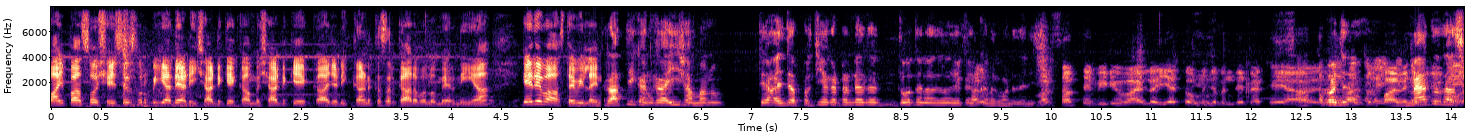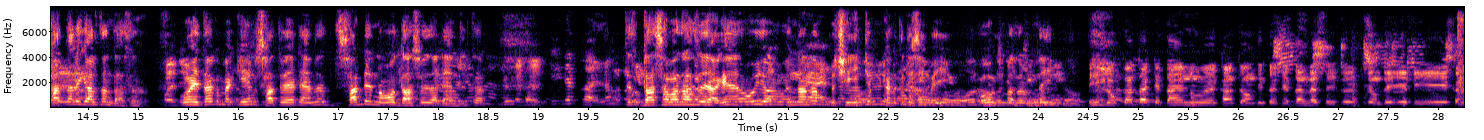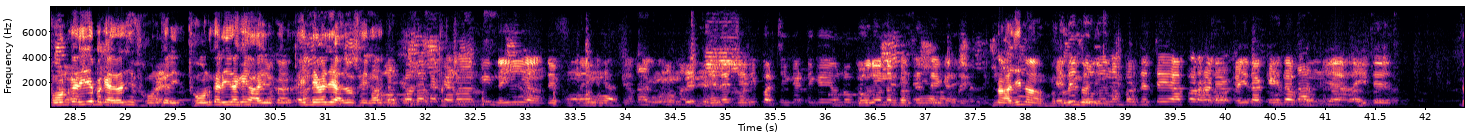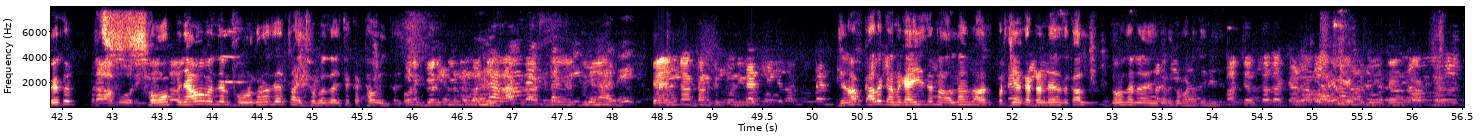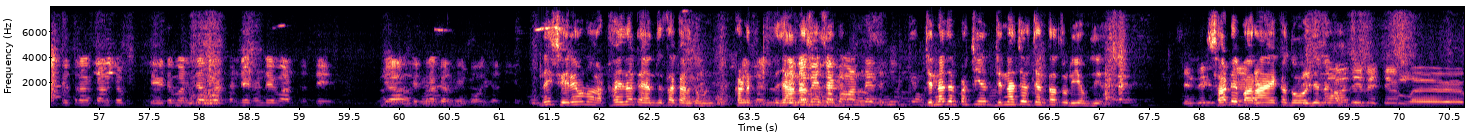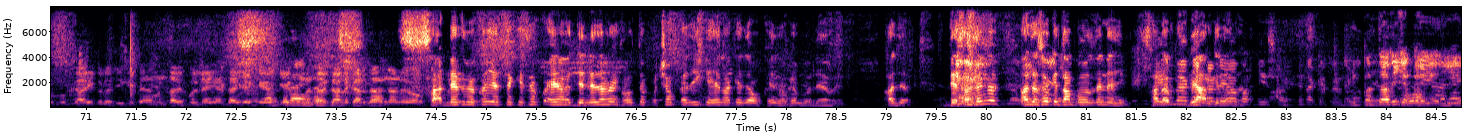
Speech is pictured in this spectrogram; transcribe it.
5-500 600 ਰੁਪਈਆ ਦਿਹਾੜੀ ਛੱਡ ਕੇ, ਕੰਮ ਛੱਡ ਕੇ ਇੱਕ ਆ ਜਿਹੜੀ ਕਣਕ ਸਰਕਾਰ ਵੱਲੋਂ ਮਿਲਣੀ ਆ, ਇਹਦੇ ਵਾਸਤੇ ਵੀ ਲਾਈਨ ਰਾਤੀ ਕਣਕ ਆਈ ਸ਼ਾਮਾਂ ਨੂੰ? ਤੇ ਅੱਜ ਦਾ ਪਰਚੀਆਂ ਕੱਟਣ ਦੇ ਤੇ ਦੋ ਤਿੰਨ ਦਿਨ ਦੀ ਕਣਕ ਵੰਡਦੇ ਨਹੀਂ ਸੀ। WhatsApp ਤੇ ਵੀਡੀਓ ਵਾਇਰਲ ਹੋਈ ਹੈ ਧੁੱਪ 'ਚ ਬੰਦੇ ਬੈਠੇ ਆ ਗਰੁੱਪਾਂ ਵਿੱਚ ਮੈਂ ਤਾਂ ਦੱਸ- ਸੱਤ ਵਾਲੀ ਗੱਲ ਤੁਹਾਨੂੰ ਦੱਸਦਾ ਉਹ ਇਦਾਂ ਕਿ ਮੈਂ ਕਿਹਨੂੰ 7 ਵਜੇ ਟਾਈਮ ਦਾ 9:30 10 ਵਜੇ ਦਾ ਟਾਈਮ ਦਿੱਤਾ। ਤੇ 10 ਸਵਾ 10 ਵਜੇ ਆ ਗਏ ਉਹ ਵੀ ਇਹਨਾਂ ਨਾ ਮਸ਼ੀਨ 'ਚ ਕਣਕ ਨਹੀਂ ਸੀ ਪਈ ਉਹ ਮਤਲਬ ਨਹੀਂ। ਵੀ ਲੋਕਾਂ ਤੱਕ ਕਿਦਾਂ ਇਹਨੂੰ ਇਹ ਕਣਕ ਆਉਂਦੀ ਕੋਈ ਕਿਦਾਂ ਮੈਸੇਜ ਪਹੁੰਚਾਉਂਦੇ ਜੇ ਵੀ ਇਹ ਫੋਨ ਕਰੀਏ ਬਕਾਇਦਾ ਜੀ ਫੋਨ ਕਰੀ ਫੋਨ ਕਰੀ ਜਾ ਕੇ ਆਜੋ ਕਣਕ ਇੰਨੇ ਵਜੇ ਆਜੋ ਸਵੇਰੇ ਲੋਕਾਂ ਦਾ ਤਾਂ ਕਹਿਣਾ ਕਿ ਨਹੀਂ ਆਉਂਦੇ ਫੋਨ ਜਿਹੜੇ ਜਿਹੜੀ ਪਰਚੀ ਕੱਟੀ ਗਈ ਉਹਨੂੰ ਦੋ ਦੋ ਨੰਬਰ ਦਿੱਤੇ ਕਹਿੰਦੇ ਨਾ ਜੀ ਨਾ ਮਤਲਬ ਇਹਦੇ ਦੋ ਦੋ ਨੰਬਰ ਦਿੱਤੇ ਆ ਪਰ ਸਾਡਾ ਅਜੇ ਤੱਕ ਕਿਸੇ ਦਾ ਫੋਨ ਨਹੀਂ ਆਇਆ। ਅਸੀਂ ਤੇ ਵੇਖੋ ਖਰਾਬ ਹੋ ਰਹੀ 150 ਬੰਦੇ ਨੂੰ ਫੋਨ ਕਰੋ ਤੇ 250 ਬੰਦਾ ਇੱਥੇ ਇਕੱਠਾ ਹੋ ਜਾਂਦਾ ਹੁਣ ਗਰਮੀ ਨੂੰ ਮੰਡੀ ਰੱਖ ਰੱਖਦੇ ਤੁਸੀਂ ਟਾਈਮ ਨਾਲ ਕਣਕ ਕਿਉਂ ਨਹੀਂ ਵਰਤੋਂ ਜਨਾਬ ਕੱਲ ਕਣਕ ਆਈ ਤੇ ਨਾਲ ਨਾਲ ਆਹ ਪਰਚੀਆਂ ਕੱਟਣ ਦੇ ਤੇ ਕੱਲ ਦੋ ਦਿਨ ਅਸੀਂ ਕਣਕ ਵੰਡਦੇ ਨਹੀਂ। ਪਰ ਜਨਤਾ ਦਾ ਕਹਿਣਾ ਵਾ ਕਿ ਇੱਕ ਦੋ ਦਿਨ ਤੱਕ ਜਿਸ ਤਰ੍ਹਾਂ ਕਣਕ ਲੇਟ ਬਣ ਜਾਂਦਾ ਠੰਡੇ ਠੰਡੇ ਵੰਡ ਦਿੰਦੇ। ਜਾਂ ਜਿਸ ਤਰ੍ਹਾਂ ਗਰਮੀ ਬਹੁਤ ਜ਼ਿਆਦੀ ਹੈ। ਨਹੀਂ ਸਵੇਰੇ ਹੁਣ 8 ਵਜੇ ਦਾ ਟਾਈਮ ਦਿੱਤਾ ਕਣਕ ਕਣਕ ਲਿਜਾਣਾ ਕਿੰਨੇ ਵਜੇ ਤੱਕ ਵੰਡਦੇ ਤੁਸੀਂ? ਜਿੰਨਾ ਚਿਰ ਪਰਚੀਆਂ ਜਿੰਨਾ ਚਿਰ ਜਨਤਾ ਤੁਰੀ ਆਉਂਦੀ ਹੈ। ਕਹਿੰਦੇ ਕਿ ਸਾਢੇ ਬਾਰਾਂ, ਇੱਕ, ਦੋ ਦਿਨ- ਡਿਪੂਆਂ ਦੇ ਵਿੱਚ ਮ, ਗਾਲੀ ਗਲੋਚ ਵੀ ਕੀਤਾ ਬੰਦਾ ਵੀ ਬੋਲਿਆ ਜਾਂਦਾ ਜਾਂ ਕਿ ਜੇ ਕੋਈ ਬੰਦਾ ਗੱਲ ਕਰਦਾ ਉਹਨਾਂ ਨੂੰ ਔਖਾ ਸਾਡੇ ਤੇ ਵੇਖੋ ਜੀ ਇੱਥੇ ਕਿਸੇ ਇਹ ਜਿੰਨੇ ਦਾ ਵੀ ਖਲੋਤੇ ਪੁੱਛੋ ਕਦੀ ਕਿਸੇ ਨਾ ਕਿਸੇ ਔਖੇ ਕੇ ਬੋਲਿਆ ਹੋਵੇ। ਅੱਜ ਦੇਸਾ ਸਿੰਘ ਅੱਜ ਦੱਸੋ ਕਿਦਾਂ ਬੋਲਦੇ ਨੇ ਸਾਡਾ ਬਿਹਾਰ ਕਿਦਾਂ ਦਾ? ਬੰਦਾ ਵੀ ਚੰਗਾ ਹੀ ਹੈ ਜੀ।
